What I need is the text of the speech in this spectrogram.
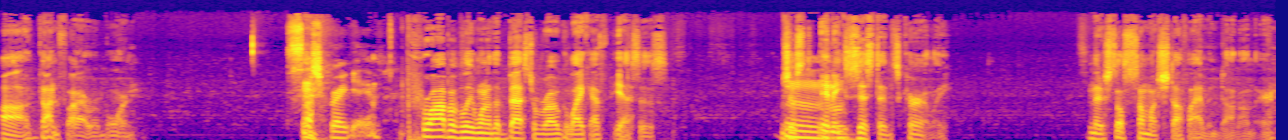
uh, Gunfire Reborn. Such a great game. Probably one of the best roguelike FPSs just in Mhm. existence currently. And there's still so much stuff I haven't done on there.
